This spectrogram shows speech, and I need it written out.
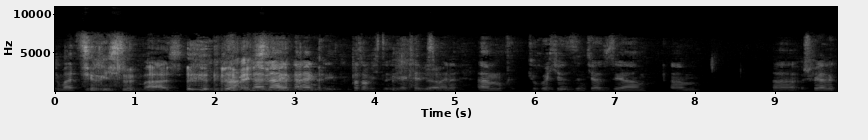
Du meinst, die riechen mit dem Arsch? nein, nein, nein, nein, nein, pass auf, ich, erkläre, wie ich es Ja. meine. Ähm, Gerüche sind ja sehr, ähm, äh, spielen eine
